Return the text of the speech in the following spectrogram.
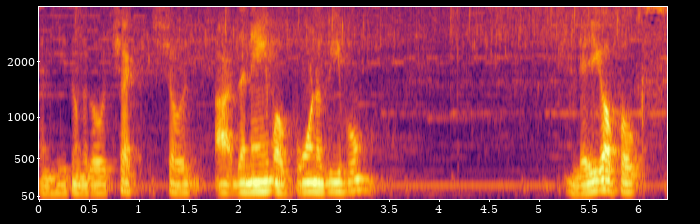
And he's going to go check, show uh, the name of Born of Evil. And there you go, folks.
